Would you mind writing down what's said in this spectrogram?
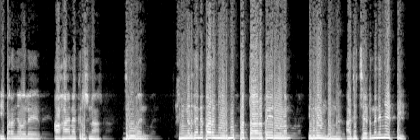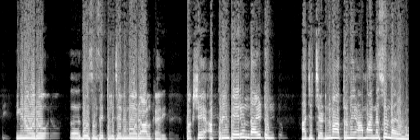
ഈ പറഞ്ഞ പോലെ അഹാന കൃഷ്ണ ധ്രുവൻ നിങ്ങൾ തന്നെ പറഞ്ഞു ഒരു മുപ്പത്തി ആറ് പേരോളം ഇതിലുണ്ടെന്ന് അജിച്ചേട്ടൻ ചേട്ടൻ തന്നെ ഞെട്ടി. ഇങ്ങനെ ഓരോ ദിവസം സെറ്റിൽ ചെല്ലുമ്പോ ഓരോ ആൾക്കാർ പക്ഷെ അത്രയും പേരുണ്ടായിട്ടും അജിച്ചേട്ടന് ചേട്ടന് മാത്രമേ ആ മനസ്സുണ്ടായുള്ളൂ.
